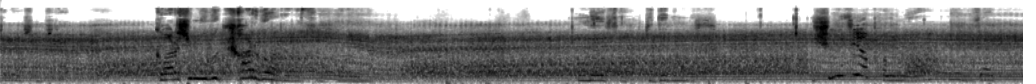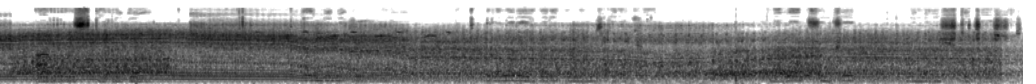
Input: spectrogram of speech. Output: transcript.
Kötü basmışlar. Karşım gibi kargo arabası. Neyse gidelim biz. İşimizi yapalım ya. Ne güzel. Arabası kargo. Buraları ezbere koymamız gerekiyor. Neden? Çünkü onları işte çalışacağız.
